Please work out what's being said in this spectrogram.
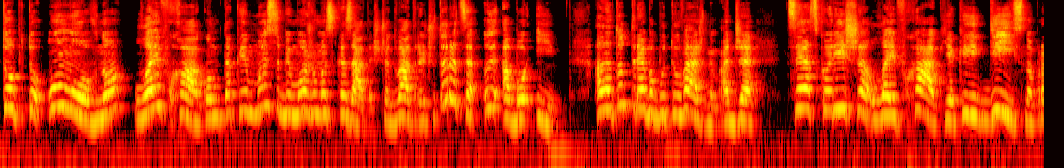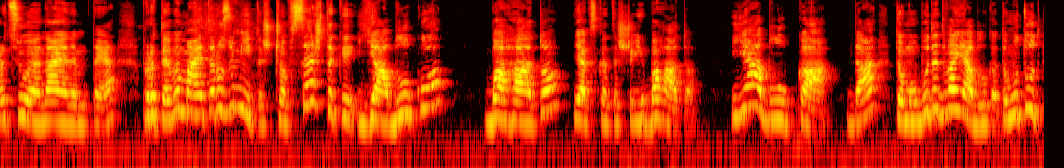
Тобто, умовно, лайфхаком таким ми собі можемо сказати, що 2, 3, 4 це и або і. Але тут треба бути уважним, адже це скоріше лайфхак, який дійсно працює на НМТ. Проте ви маєте розуміти, що все ж таки яблуко багато, як сказати, що їх багато. Яблука, да? тому буде два яблука. Тому тут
